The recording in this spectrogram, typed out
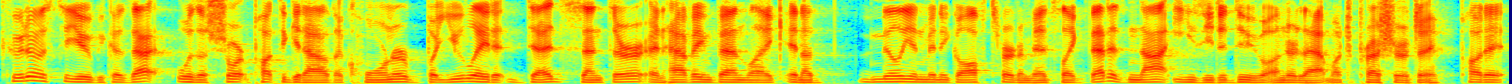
kudos to you because that was a short putt to get out of the corner, but you laid it dead center. And having been like in a million mini golf tournaments, like that is not easy to do under that much pressure to put it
